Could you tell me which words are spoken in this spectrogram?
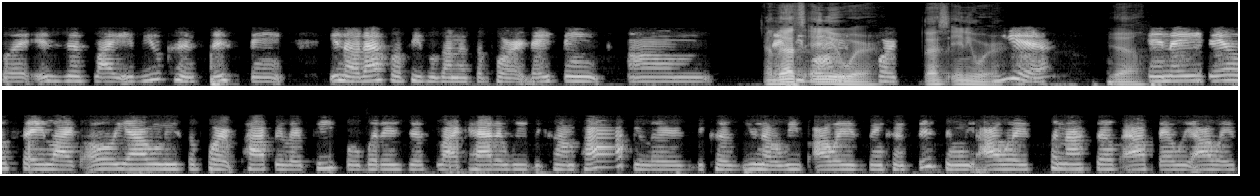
but it's just like if you're consistent, you know, that's what people gonna support. They think um And that's anywhere. That's anywhere. Yeah. Yeah. And they they'll say like, oh y'all only support popular people, but it's just like, how did we become popular? Because you know we've always been consistent. We always putting ourselves out there. We always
